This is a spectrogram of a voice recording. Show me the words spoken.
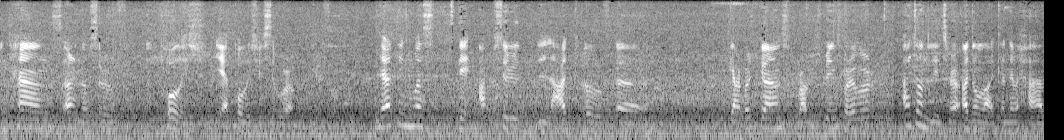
enhanced, I don't know, sort of polish. Yeah, polish is the word other thing was the absolute lack of uh, garbage cans, rubbish bins, whatever. I don't litter. I don't like. I never have.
